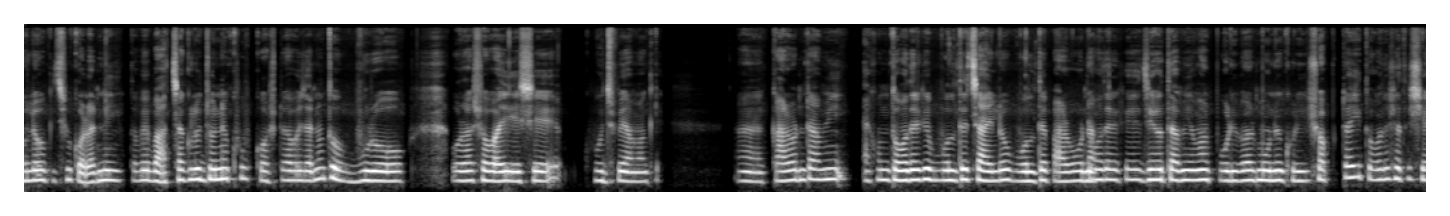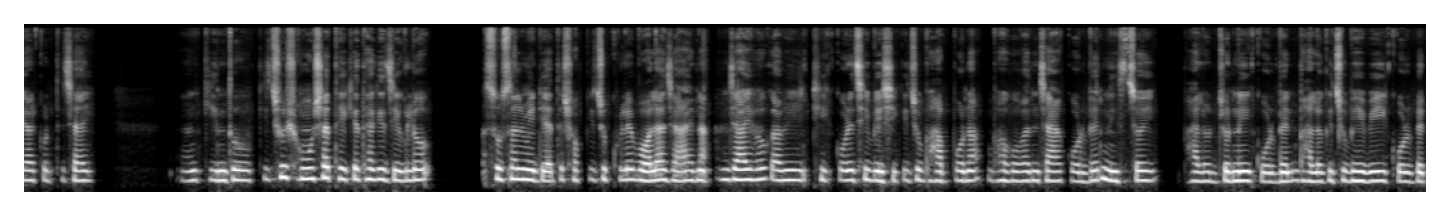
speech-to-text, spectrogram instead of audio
হলেও কিছু করার নেই। তবে বাচ্চাগুলোর জন্য খুব কষ্ট হবে, জানো তো? বুড়ো, ওরা সবাই এসে খুঁজবে আমাকে। কারণটা আমি এখন তোমাদেরকে বলতে চাইলেও বলতে পারব না। আমাদেরকে যেহেতু আমি আমার পরিবার মনে করি, সবটাই তোমাদের সাথে শেয়ার করতে চাই। কিন্তু কিছু সমস্যা থেকে থাকে যেগুলো সোশ্যাল মিডিয়াতে সব কিছু খুলে বলা যায় না। যাই হোক, আমি ঠিক করেছি, বেশি কিছু ভাববো না। ভগবান যা করবেন, নিশ্চয়ই ভালোর জন্যই করবেন, ভালো কিছু ভেবেই করবেন।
